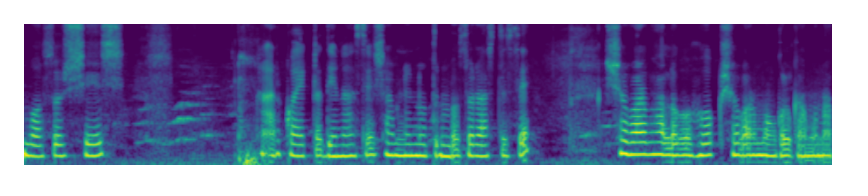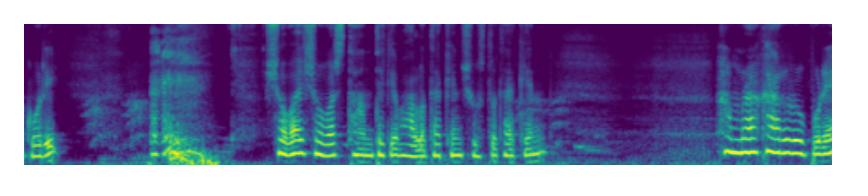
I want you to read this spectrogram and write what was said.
বছর শেষ। আর কয়েকটা দিন আছে, সামনে নতুন বছর আসতেছে। সবার ভালো হোক, সবার মঙ্গল কামনা করি। সবাই সবার স্থান থেকে ভালো থাকেন, সুস্থ থাকেন। আমরা কারোর উপরে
